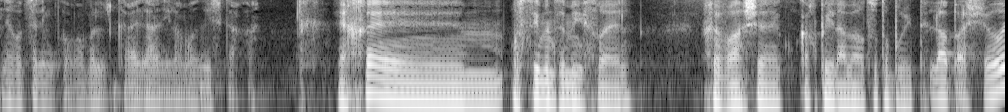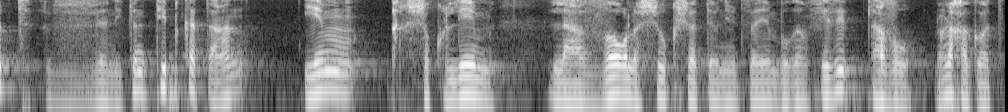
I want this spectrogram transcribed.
אני רוצה למכור, אבל כרגע אני לא מרגיש ככה. איך אה, עושים את זה מישראל? חברה שכל כך פעילה בארצות הברית. לא פשוט, וניתן טיפ קטן, אם שוקלים לעבור לשוק שאתם נמצאים בו גם פיזית, תעברו, לא לחכות.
